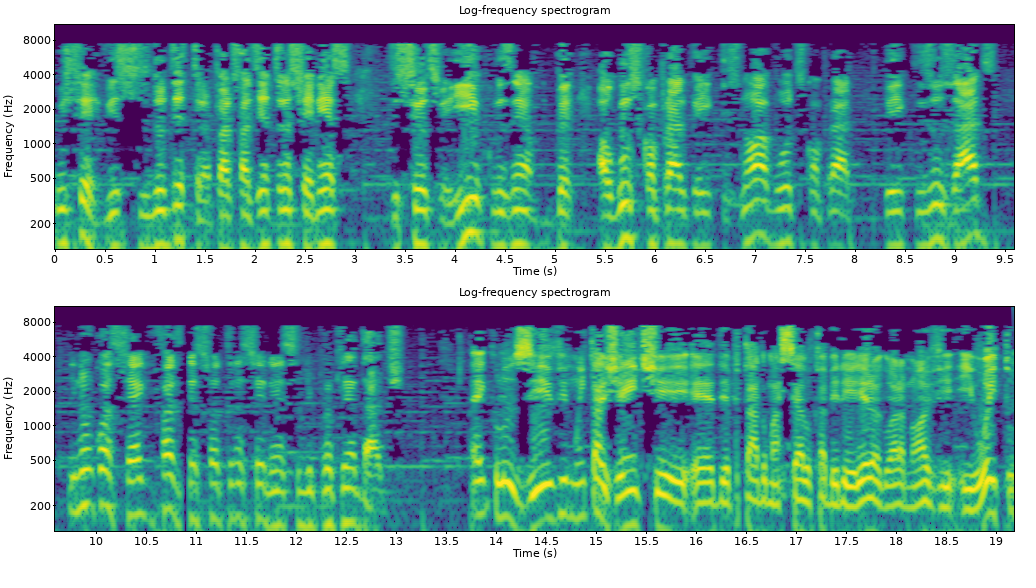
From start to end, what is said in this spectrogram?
os serviços do Detran para fazer a transferência dos seus veículos, né? Alguns compraram veículos novos, outros compraram veículos usados e não conseguem fazer sua transferência de propriedade. É, inclusive, muita gente, é, deputado Marcelo Cabeleireiro, agora 9 e 8,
